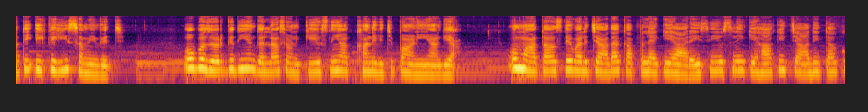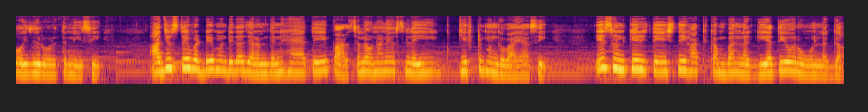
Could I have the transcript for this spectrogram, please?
ਅਤੇ ਇੱਕ ਹੀ ਸਮੇਂ ਵਿੱਚ। ਉਹ ਬਜ਼ੁਰਗ ਦੀਆਂ ਗੱਲਾਂ ਸੁਣ ਕੇ ਉਸ ਦੀਆਂ ਅੱਖਾਂ ਦੇ ਵਿੱਚ ਪਾਣੀ ਆ ਗਿਆ। ਉਹ ਮਾਤਾ ਉਸਦੇ ਵੱਲ ਚਾਹ ਦਾ ਕੱਪ ਲੈ ਕੇ ਆ ਰਹੀ ਸੀ। ਉਸਨੇ ਕਿਹਾ ਕਿ ਚਾਹ ਦੀ ਤਾਂ ਕੋਈ ਜ਼ਰੂਰਤ ਨਹੀਂ ਸੀ। ਅੱਜ ਉਸਦੇ ਵੱਡੇ ਮੁੰਡੇ ਦਾ ਜਨਮ ਦਿਨ ਹੈ ਤੇ ਇਹ ਪਾਰਸਲ ਉਹਨਾਂ ਨੇ ਉਸ ਲਈ ਗਿਫਟ ਮੰਗਵਾਇਆ ਸੀ। ਇਹ ਸੁਣ ਕੇ ਰਿਤੇਸ਼ ਦੇ ਹੱਥ ਕੰਬਣ ਲੱਗੇ ਅਤੇ ਉਹ ਰੋਣ ਲੱਗਾ।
